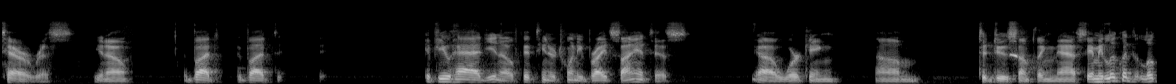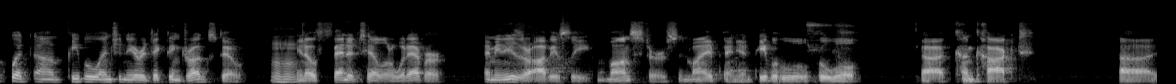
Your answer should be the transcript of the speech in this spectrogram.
terrorists. You know, but but if you had, you know, 15 or 20 bright scientists uh, working um, to do something nasty, I mean, look what look what um, people who engineer addicting drugs do. Mm-hmm. You know, fentanyl or whatever. I mean, these are obviously monsters, in my opinion. People who who will uh, concoct uh,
